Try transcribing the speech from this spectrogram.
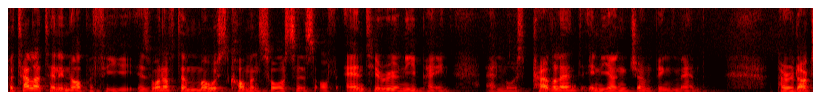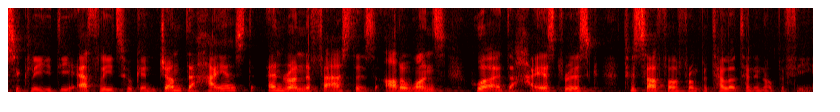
Patellar tendinopathy is one of the most common sources of anterior knee pain and most prevalent in young jumping men. Paradoxically, the athletes who can jump the highest and run the fastest are the ones who are at the highest risk to suffer from patellar tendinopathy.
